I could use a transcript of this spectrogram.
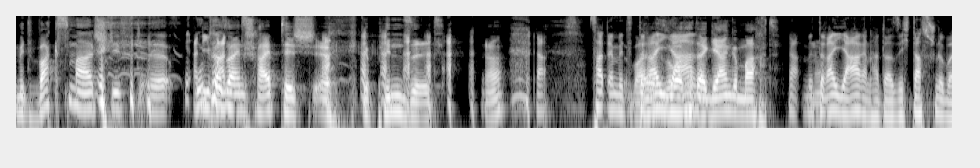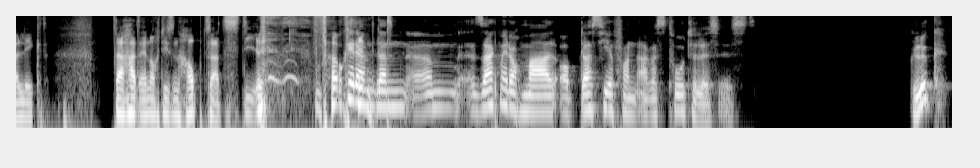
mit Wachsmalstift äh, unter seinen Schreibtisch äh, gepinselt. ja, Das hat er mit weil drei sowas hat er Jahren. gern gemacht. Ja, mit Ja. drei Jahren hat er sich das schon überlegt. Da hat er noch diesen Hauptsatzstil. Okay, dann, dann ähm, sag mir doch mal, ob das hier von Aristoteles ist. Glück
